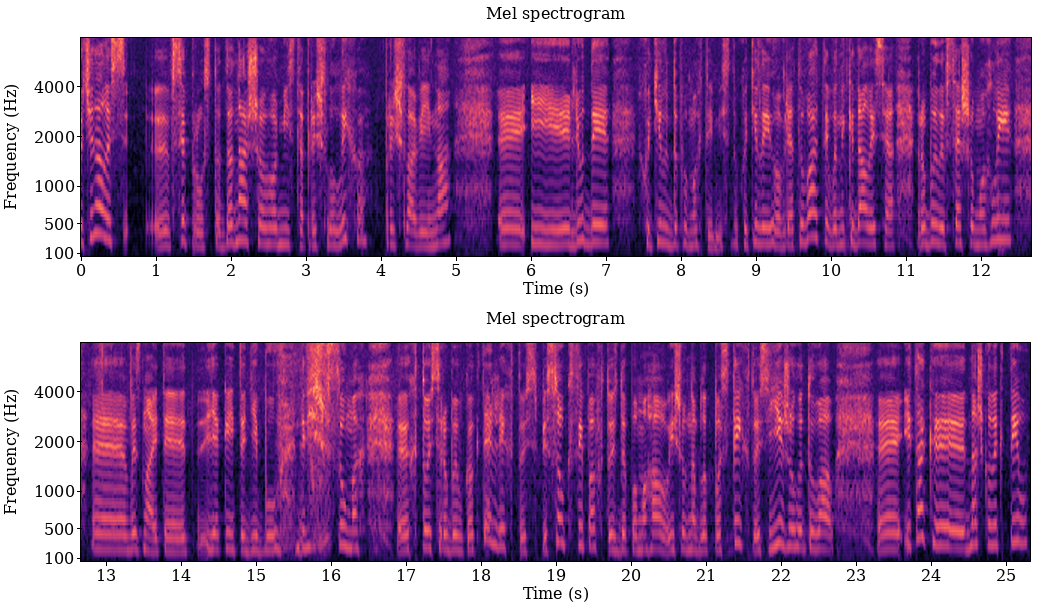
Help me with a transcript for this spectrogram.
Починалось е, все просто. До нашого міста прийшло лихо, прийшла війна, е, і люди хотіли допомогти місту, хотіли його врятувати. Вони кидалися, робили все, що могли. Е, Ви знаєте, який тоді був двіж в сумах. Хтось робив коктейлі, хтось пісок сипав, хтось допомагав, йшов на блокпости, хтось їжу готував. І так наш колектив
